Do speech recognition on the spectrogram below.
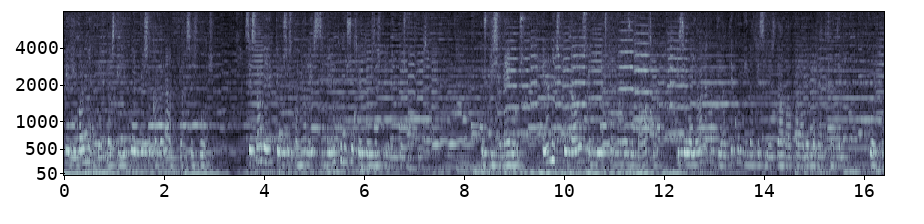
principalmente las que hizo el preso catalán Francesc Bosch, se sabe que los españoles sirvieron como sujetos de experimentos nazis. Los prisioneros eran explotados en duras jornadas de trabajo y se variaba la cantidad de comida que se les daba para ver la reacción del cuerpo.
